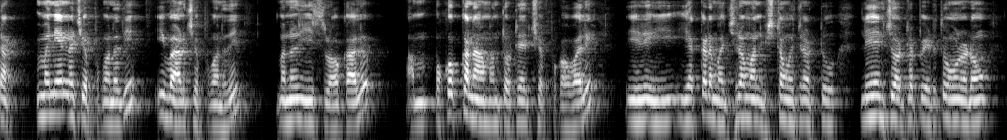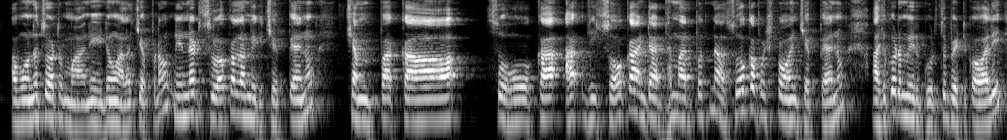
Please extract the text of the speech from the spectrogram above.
నిన్న చెప్పుకున్నది ఇవాళ చెప్పుకున్నది. మనం ఈ శ్లోకాలు ఒక్కొక్క నామంతో చెప్పుకోవాలి. ఎక్కడ మధ్యలో మనం ఇష్టం వచ్చినట్టు లేని చోట్ల పెడుతూ ఉండడం అవి ఉన్న చోట మానేయడం అలా చెప్పడం. నిన్నటి శ్లోకంలో మీకు చెప్పాను చంపక శోక అది శోక అంటే అర్థం మారిపోతుంది ఆ శోక పుష్పం అని చెప్పాను. అది కూడా మీరు గుర్తుపెట్టుకోవాలి.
